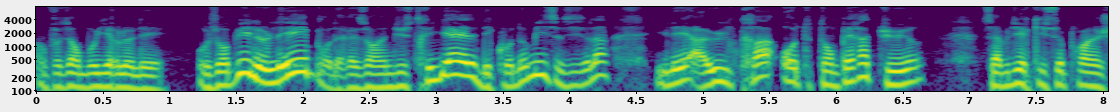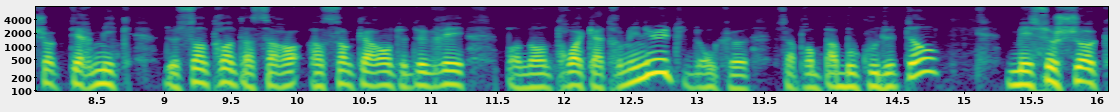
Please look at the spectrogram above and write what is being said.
en faisant bouillir le lait. Aujourd'hui, le lait, pour des raisons industrielles, d'économie, ceci, cela, il est à ultra haute température. Ça veut dire qu'il se prend un choc thermique de 130 à 140 degrés pendant 3-4 minutes, donc euh, ça ne prend pas beaucoup de temps. Mais ce choc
